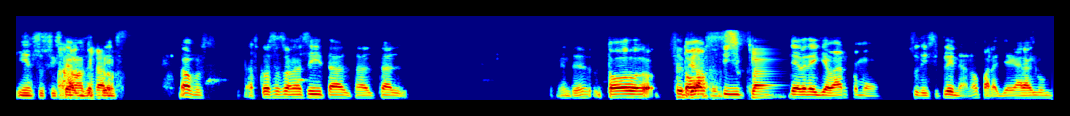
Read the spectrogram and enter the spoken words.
y en sus sistemas Ajá, de claro. creencias. No, pues las cosas son así, tal, tal, tal. ¿Me entiendes? Todo, Sí, todo sí claro. debe de llevar como su disciplina, ¿no? Para llegar a algún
